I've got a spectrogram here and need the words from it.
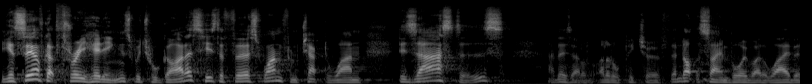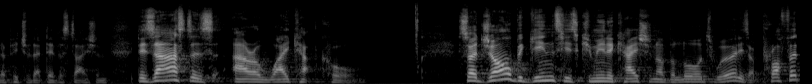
You can see I've got three headings which will guide us. Here's the first one from chapter 1 Disasters. Uh, there's a little, a little picture of, not the same boy, by the way, but a picture of that devastation. Disasters are a wake up call. So Joel begins his communication of the Lord's word. He's a prophet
